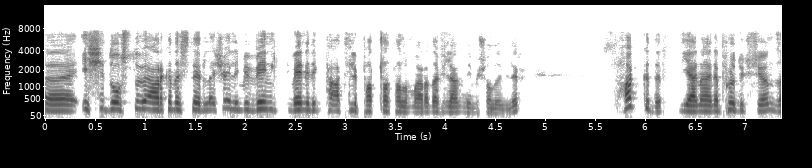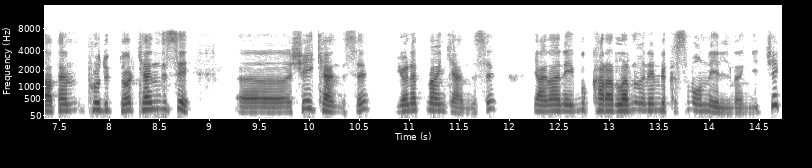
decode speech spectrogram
e, eşi, dostu ve arkadaşlarıyla şöyle bir Venedik, Venedik tatili patlatalım arada filan demiş olabilir. Hakkıdır. Yani hani prodüksiyon zaten prodüktör kendisi Eee, şey kendisi, yönetmen kendisi. Yani hani bu kararların önemli kısmı onun elinden geçecek.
